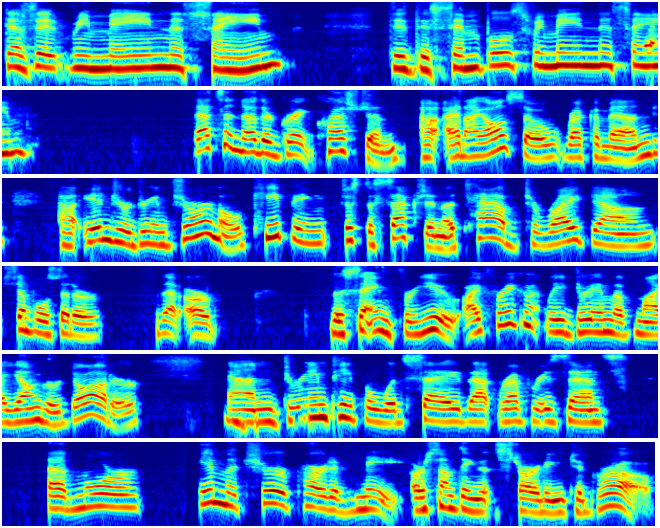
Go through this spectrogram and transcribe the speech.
does it remain the same? Do the symbols remain the same? That's another great question. Uh, and I also recommend uh, in your dream journal keeping just a section, a tab to write down symbols that are that are the same for you. I frequently dream of my younger daughter, mm-hmm. and dream people would say that represents a more immature part of me or something that's starting to grow.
